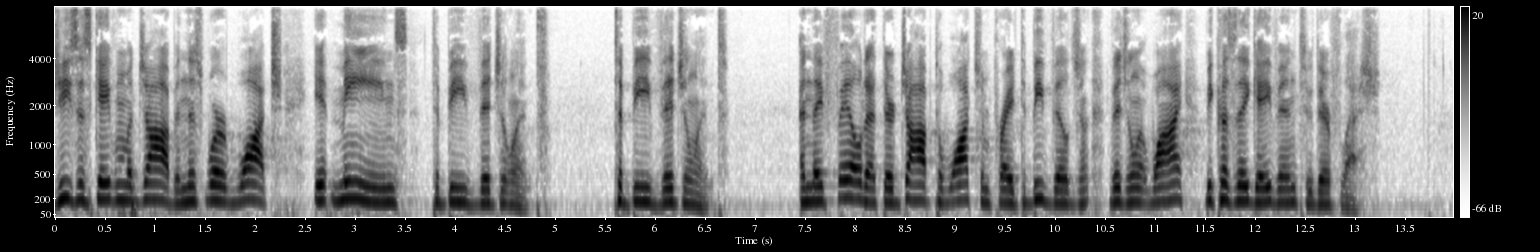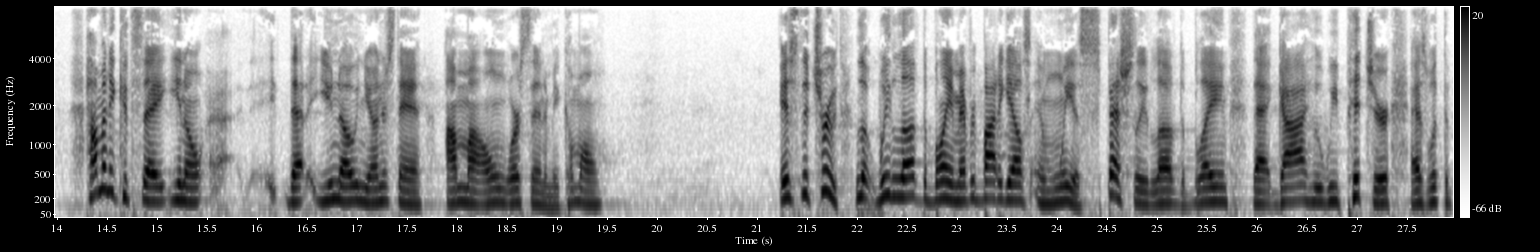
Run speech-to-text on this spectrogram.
Jesus gave him a job, and this word watch, it means to be vigilant. To be vigilant and they failed at their job to watch and pray, to be vigilant. Why? Because they gave in to their flesh. How many could say, you know, that you know and you understand, I'm my own worst enemy? Come on. It's the truth. Look, we love to blame everybody else, and we especially love to blame that guy who we picture as with the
